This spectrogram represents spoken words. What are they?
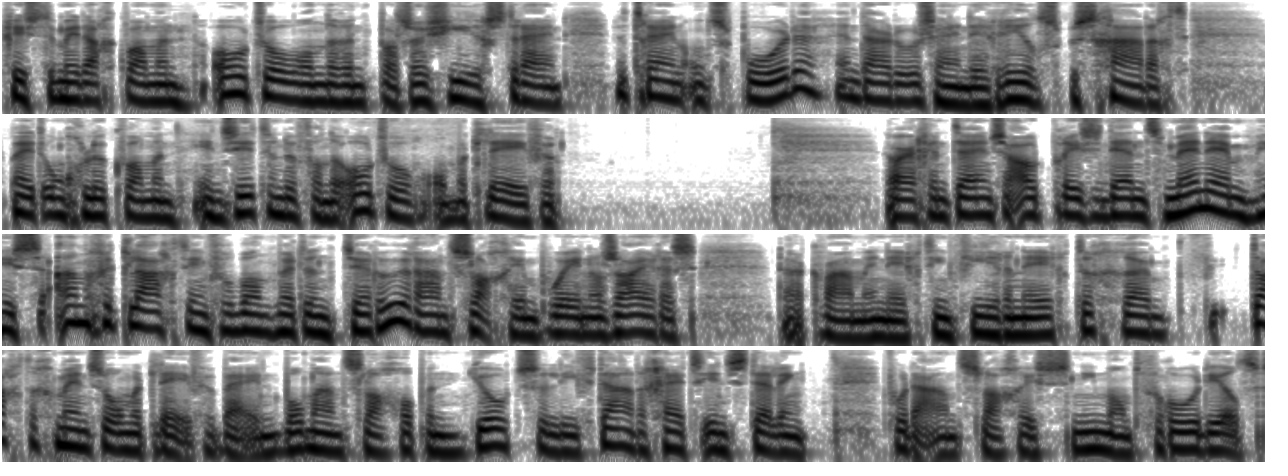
Gistermiddag kwam een auto onder een passagierstrein. De trein ontspoorde en daardoor zijn de rails beschadigd. Bij het ongeluk kwam een inzittende van de auto om het leven. De Argentijnse oud-president Menem is aangeklaagd in verband met een terreuraanslag in Buenos Aires. Daar kwamen in 1994 ruim 80 mensen om het leven bij een bomaanslag op een Joodse liefdadigheidsinstelling. Voor de aanslag is niemand veroordeeld.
